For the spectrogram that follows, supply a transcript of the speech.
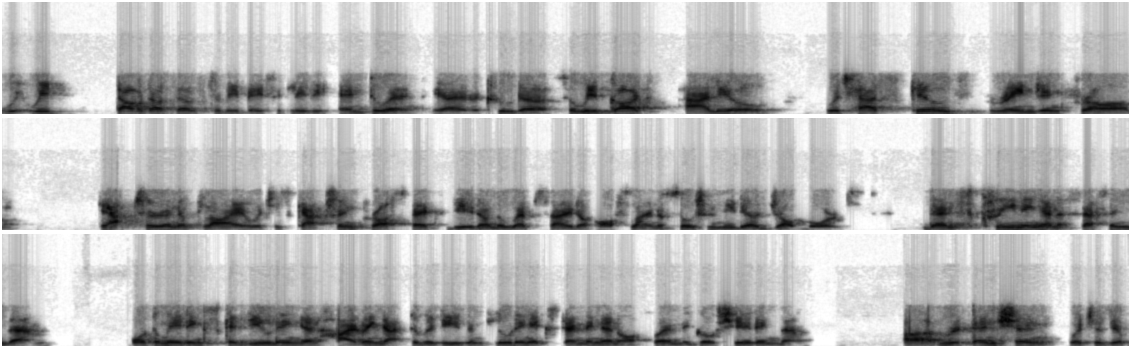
we, we tout ourselves to be basically the end-to-end AI recruiter. So we've got AllyO, which has skills ranging from capture and apply, which is capturing prospects, be it on the website or offline or social media or job boards, then screening and assessing them, automating scheduling and hiring activities, including extending an offer and negotiating them, uh, retention, which is your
